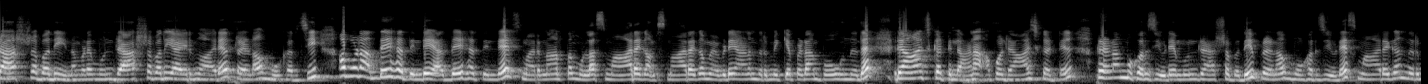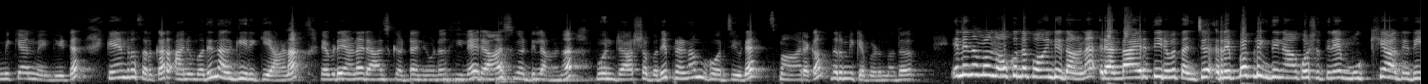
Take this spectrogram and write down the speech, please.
രാഷ്ട്രപതി നമ്മുടെ മുൻ രാഷ്ട്രപതി ആയിരുന്നു ആര്? പ്രണബ് മുഖർജി. അപ്പോൾ അദ്ദേഹത്തിന്റെ അദ്ദേഹത്തിന്റെ സ്മരണാർത്ഥമുള്ള സ്മാരകം സ്മാരകം എവിടെയാണ് നിർമ്മിക്കപ്പെടാൻ പോകുന്നത്? രാജ്ഘട്ടിലാണ്. അപ്പോൾ രാജ്ഘട്ടിൽ പ്രണബ് മുഖർജിയുടെ മുൻ രാഷ്ട്രപതി പ്രണബ് മുഖർജിയുടെ സ്മാരകം നിർമ്മിക്കാൻ വേണ്ടിയിട്ട് കേന്ദ്ര സർക്കാർ അനുമതി നൽകിയിരിക്കുകയാണ്. എവിടെയാണ്? രാജ്ഘട്ട് ന്യൂഡൽഹിയിലെ രാജ്ഘട്ടിലാണ് മുൻ രാഷ്ട്രപതി പ്രണബ് മുഖർജിയുടെ സ്മാരകം നിർമ്മിക്കപ്പെടുന്നത്. ഇനി നമ്മൾ നോക്കുന്ന പോയിന്റ് ഇതാണ്. രണ്ടായിരത്തി ഇരുപത്തി അഞ്ച് റിപ്പബ്ലിക് ദിനാഘോഷത്തിലെ മുഖ്യാതിഥി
